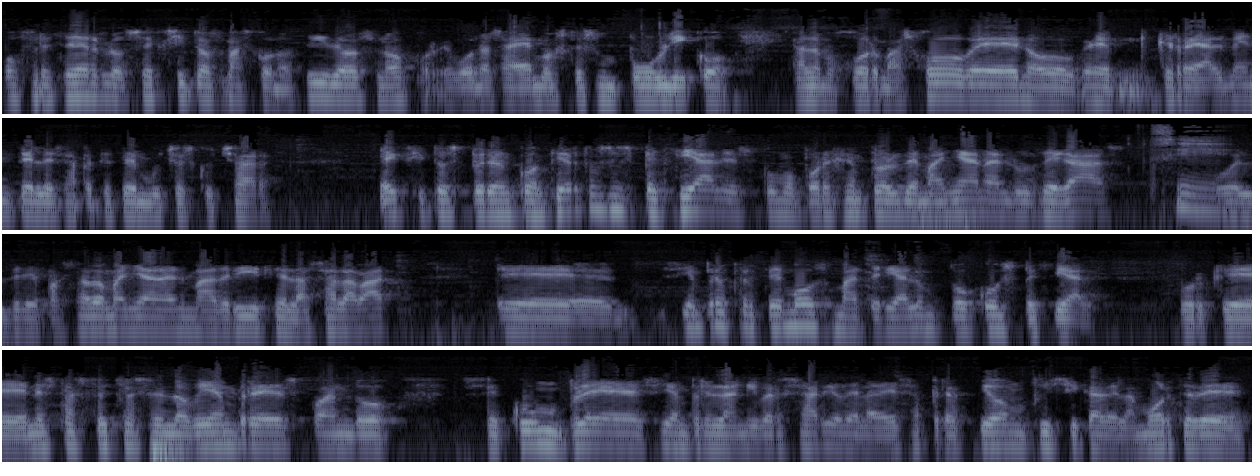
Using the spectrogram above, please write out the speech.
ofrecer los éxitos más conocidos, ¿no? Porque, bueno, sabemos que es un público a lo mejor más joven o que, que realmente les apetece mucho escuchar éxitos, pero en conciertos especiales como por ejemplo el de mañana en Luz de Gas Sí. o el de pasado mañana en Madrid en la Sala Bat, eh, siempre ofrecemos material un poco especial, porque en estas fechas en noviembre es cuando se cumple siempre el aniversario de la desaparición física de la muerte de,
